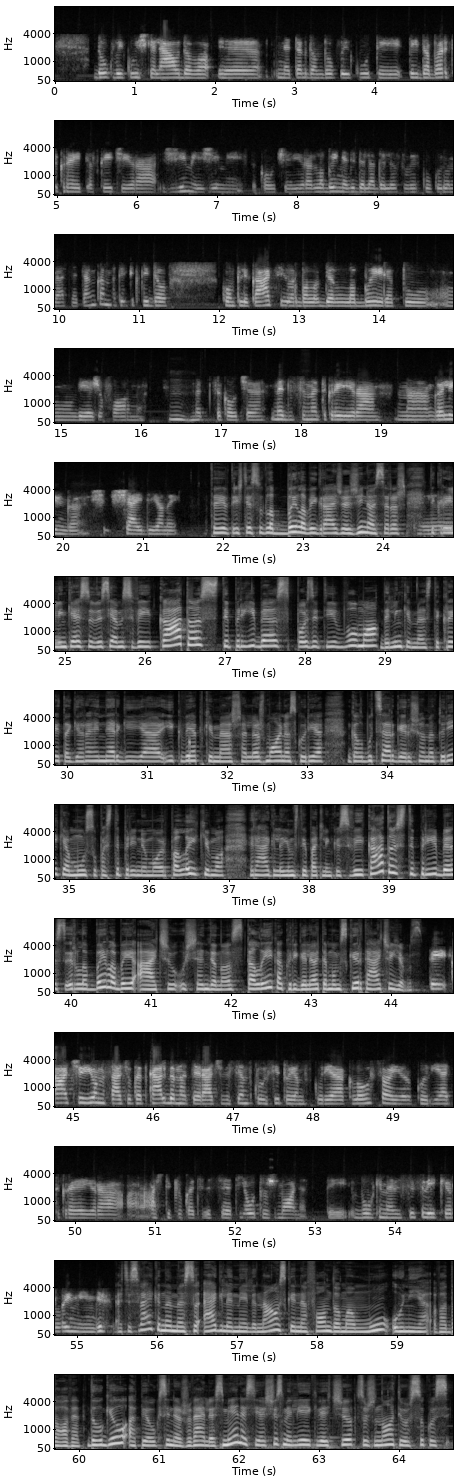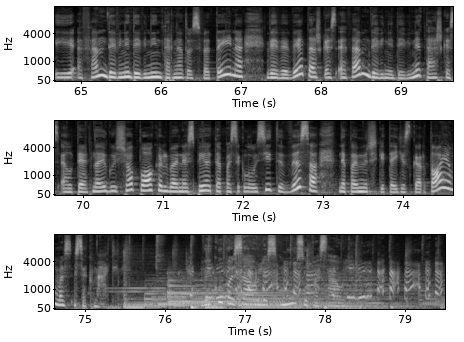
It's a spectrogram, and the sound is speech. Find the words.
daug vaikų iškeliaudavo, e, netekdom daug vaikų, tai, tai dabar tikrai tie skaičiai yra žymiai, žymiai, sakau, čia yra labai nedidelė dalis vaikų, kurių mes netenkame, tai tik tai dėl komplikacijų arba dėl labai retų vėžio formų. Mhm. Bet sakau, čia medicina tikrai yra na, galinga šiai dienai. Taip, tai iš tiesų labai labai gražios žinios ir aš tikrai linkėsiu visiems sveikatos, stiprybės, pozityvumo. Dalinkime tikrai tą gerą energiją, įkvėpkime šalia žmonės, kurie galbūt serga ir šiuo metu reikia mūsų pastiprinimo ir palaikymo. Reglė, jums taip pat linkiu sveikatos, stiprybės ir labai labai ačiū už šiandienos tą laiką, kurį galėjote mums skirti. Ačiū Jums. Tai ačiū Jums, ačiū, kad kalbinote ir ačiū visiems klausytojams, kurie klauso ir kurie tikrai yra, aš tikiu, kad visi visi atjautų žmonės. Tai būkime visi sveiki ir laimingi. Atsisveikiname su Eglė Mėlynauskenė fondo Mamų Unija vadove. Daugiau apie auksinę žuvelės mėnesį aš jūs mėlyjei kviečiu sužinoti užsukus į FM99 interneto svetainę www.fm99.lt. Na jeigu šio pokalbio nespėjote pasiklausyti viso, nepamirškite jis kartojamas sekmadienį. Vaikų pasaulis mūsų pasaulyje.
